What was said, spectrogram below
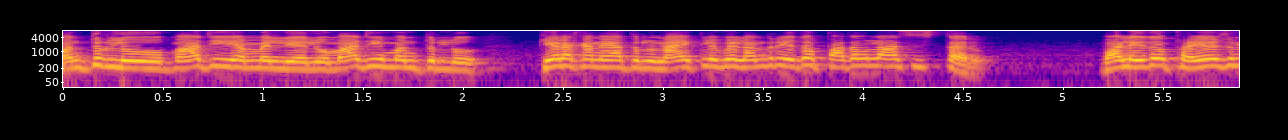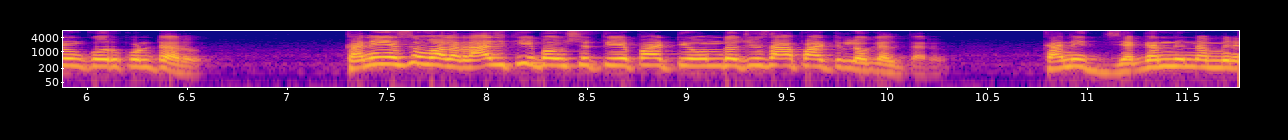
మంత్రులు మాజీ ఎమ్మెల్యేలు మాజీ మంత్రులు కీలక నేతలు నాయకులు వీళ్ళందరూ ఏదో పదవులు ఆశిస్తారు. వాళ్ళు ఏదో ప్రయోజనం కోరుకుంటారు. కనీసం వాళ్ళ రాజకీయ భవిష్యత్తు ఏ పార్టీ ఉందో చూసి ఆ పార్టీలోకి వెళ్తారు. కానీ జగన్ని నమ్మిన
